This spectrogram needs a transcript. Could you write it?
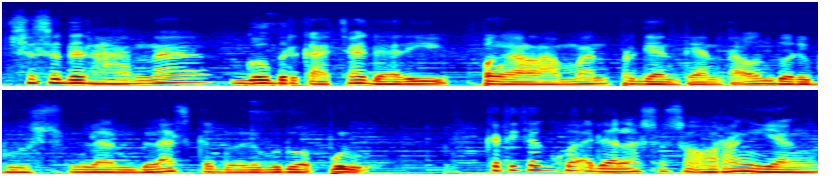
sesederhana gue berkaca dari pengalaman pergantian tahun 2019 ke 2020 ketika gue adalah seseorang yang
